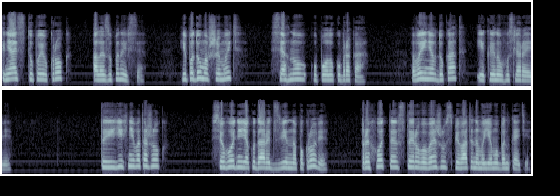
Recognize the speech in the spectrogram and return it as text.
Князь ступив крок, але зупинився, і, подумавши мить, сягнув у полу кубрака, вийняв дукат і кинув гусляреві. Ти їхній ватажок? Сьогодні, як ударить дзвін на покрові, приходьте в стирову вежу співати на моєму бенкеті.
